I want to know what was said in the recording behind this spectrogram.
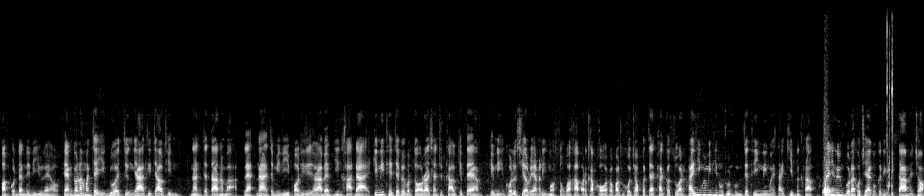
ความกดดันได้ดีอยู่แล้ว แถมกำลังมั่นใจอีกด้วยจึงยากที่เจ้าถิ่น นั้นจะต้านลำบากและน่าจะมีดีพอที่จะชนะแบบยิงขาดได้ เกมนี้เทจะเป็นบอลต่อราชันชุดขาวเก็บแต้ม เกมนี้เห็นคนเลือกเชียร์เรียลมาดริดเหมาะสมกว่าครับเอาละครับขอให้ฟังทุกคนชอบก็จัดขัดก็สวนใครที่ไม่มีที่ลงทุนผมจะทิ้งลิงก์ไว้ให้ใต้คลิปนะครับและอย่าลืมกดไลค์กดแชร์กดกระดิ่งติดตามให้ช่อง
